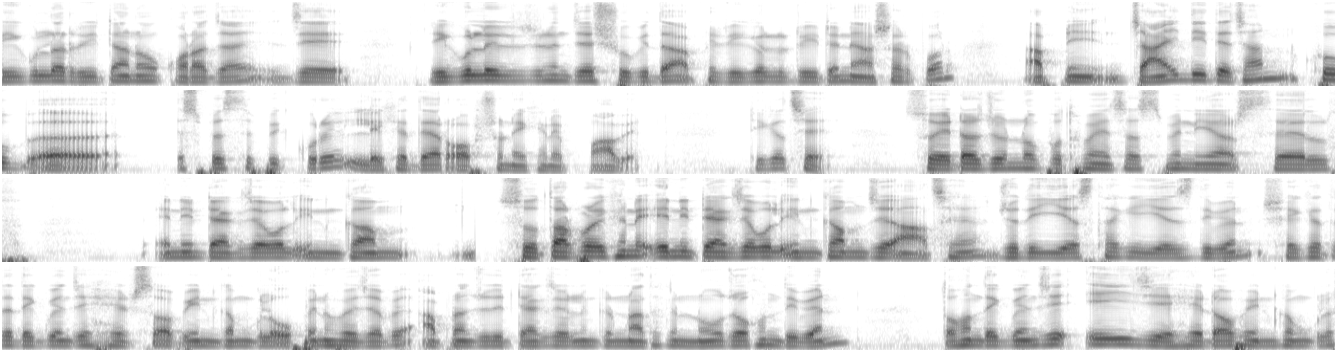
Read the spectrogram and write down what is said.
রেগুলার রিটার্নও করা যায় যে রেগুলার রিটার্নের যে সুবিধা, আপনি রেগুলার রিটার্নে আসার পর আপনি যাই দিতে চান, খুব স্পেসিফিক করে লিখে দেওয়ার অপশন এখানে পাবেন, ঠিক আছে? সো এটার জন্য প্রথমে assessment year self any taxable income so তারপর এখানে এনি ট্যাক্সেবল ইনকাম যে আছে, যদি ইয়েস থাকে ইয়েস দিবেন, সেক্ষেত্রে দেখবেন যে হেডস অফ ইনকামগুলো ওপেন হয়ে যাবে। আপনার যদি ট্যাক্সেবল ইনকাম না থাকে নো যখন দিবেন, তখন দেখবেন যে এই যে হেড অফ ইনকামগুলো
